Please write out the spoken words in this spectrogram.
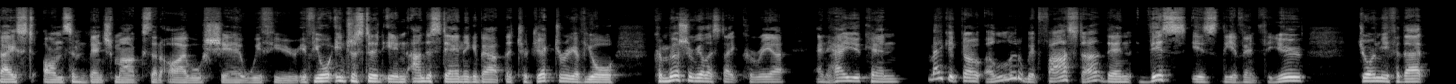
based on some benchmarks that I will share with you. If you're interested in understanding about the trajectory of your commercial real estate career and how you can make it go a little bit faster, then this is the event for you. Join me for that.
